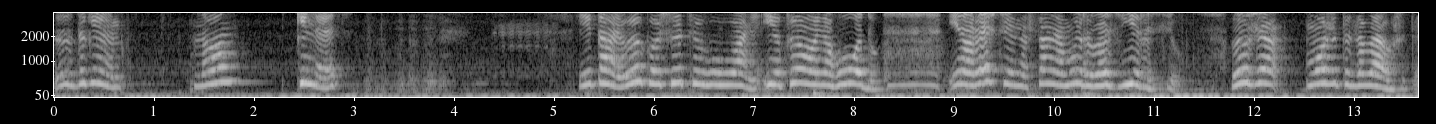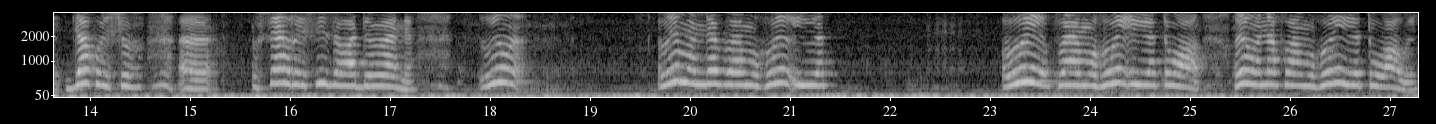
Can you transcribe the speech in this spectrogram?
з таким нам кінець. І так, великої швидше головування і отримали нагоду. І нарешті настане мир без вірусів. Ви вже можете завершити. Дякую, що е, все гресі заради мене. Ви, ви мене перемогли і врят... Ви перемогли і врятували. Ви мене перемогли і врятували.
